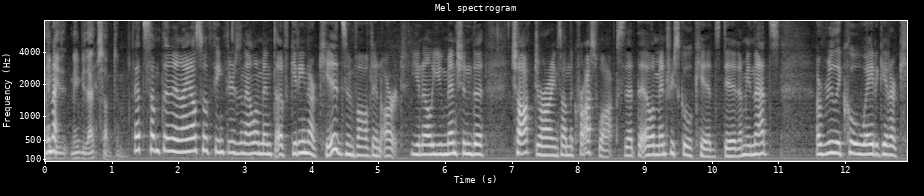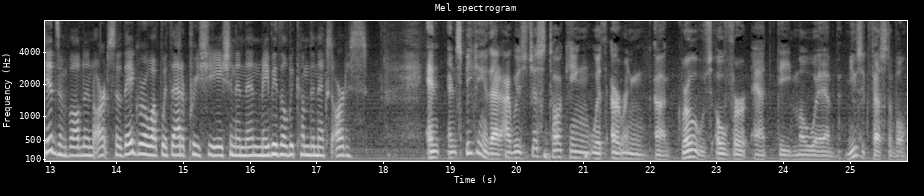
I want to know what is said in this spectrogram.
maybe I, maybe that's something. that's something, and I also think there's an element of getting our kids involved in art. You know, you mentioned the chalk drawings on the crosswalks that the elementary school kids did. I mean, that's a really cool way to get our kids involved in art so they grow up with that appreciation and then maybe they'll become the next artists. And and speaking of that, I was just talking with Erin uh, Groves over at the Moab Music Festival,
